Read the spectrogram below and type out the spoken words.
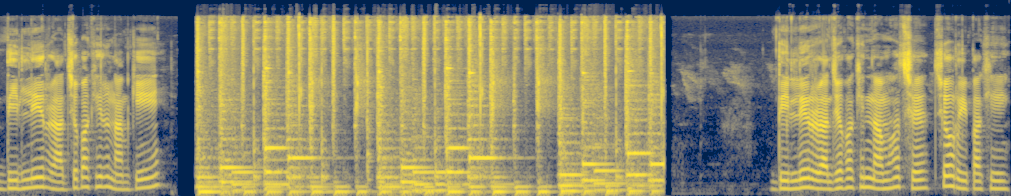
দিল্লির রাজ্য পাখির নাম কি? দিল্লির রাজ্য পাখির নাম হচ্ছে চড়ুই পাখি।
